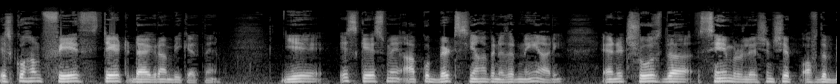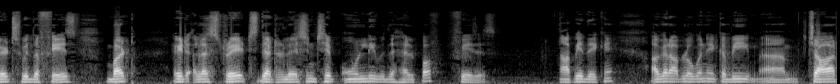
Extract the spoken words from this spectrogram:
اس کو ہم فیز اسٹیٹ ڈائگرام بھی کہتے ہیں۔ یہ اس کیس میں آپ کو بٹس یہاں پہ نظر نہیں آ رہی and it shows the same relationship of the bits with the phase but it illustrates that relationship only with the help of phases آپ یہ دیکھیں، اگر آپ لوگوں نے کبھی چار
